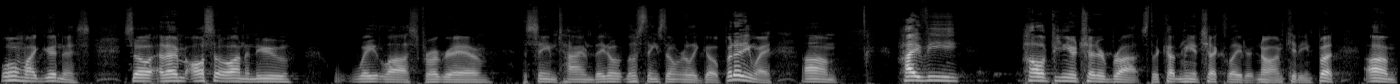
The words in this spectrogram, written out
oh my goodness. So, and I'm also on a new weight loss program at the same time. They don't; those things don't really go. But anyway, um, Hy-Vee jalapeno cheddar brats. They're cutting me a check later. No, I'm kidding. But um,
